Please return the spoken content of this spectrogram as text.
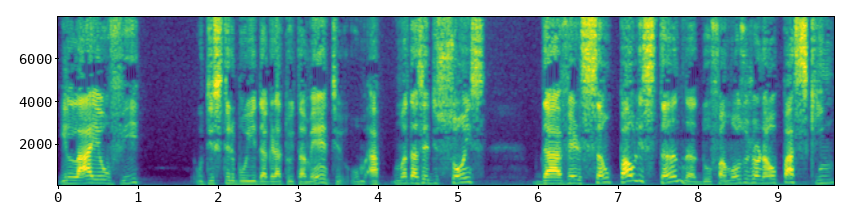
e lá eu vi distribuída gratuitamente uma das edições da versão paulistana do famoso jornal Pasquim.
